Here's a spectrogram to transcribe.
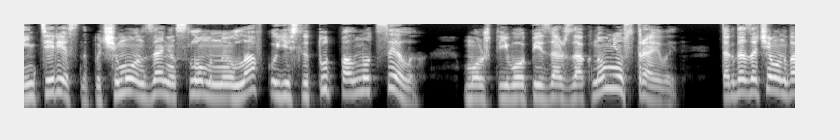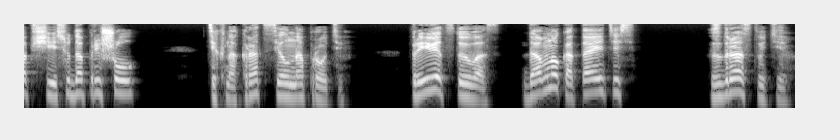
Интересно, почему он занял сломанную лавку, если тут полно целых? Может, его пейзаж за окном не устраивает? Тогда зачем он вообще сюда пришел? Технократ сел напротив. «Приветствую вас. Давно катаетесь?» «Здравствуйте».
